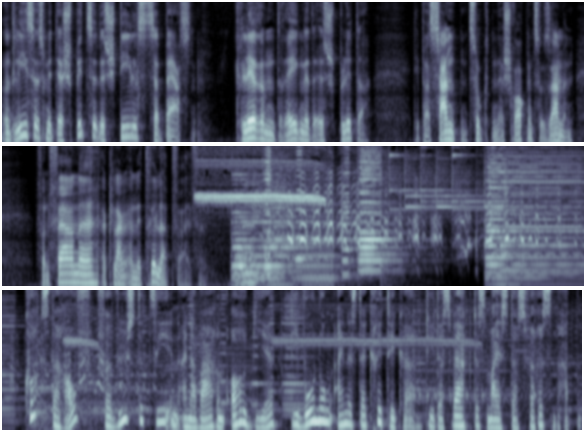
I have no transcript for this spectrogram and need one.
und ließ es mit der Spitze des Stiels zerbersten. Klirrend regnete es Splitter. Die Passanten zuckten erschrocken zusammen. Von ferne erklang eine Trillerpfeife. Kurz darauf verwüstet sie in einer wahren Orgie die Wohnung eines der Kritiker, die das Werk des Meisters verrissen hatten.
